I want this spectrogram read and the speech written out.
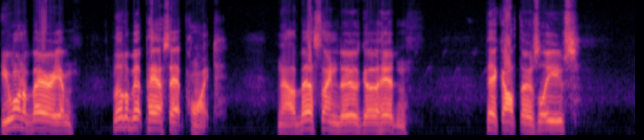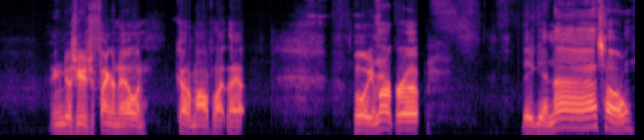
you wanna bury them little bit past that point. Now the best thing to do is go ahead and pick off those leaves. You can just use your fingernail and cut them off like that. Pull your marker up, dig a nice hole,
